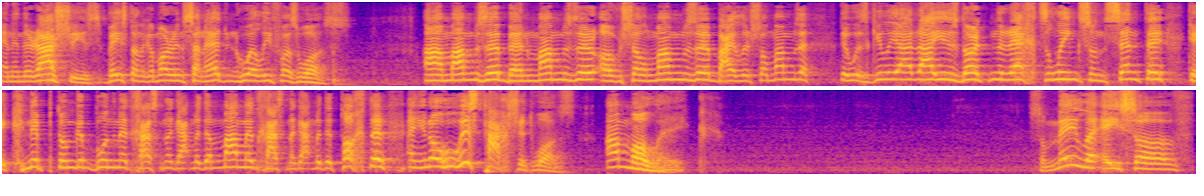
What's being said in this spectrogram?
and in the Rashis, based on the Gemara in Sanhedrin, who Eliphaz was a Mamzer ben Mamzer of Shal Mamzer, Beiler Shal Mamzer. There was Gilead Reis dort rechts, links und center, geknippt und gebunden, hat Chasna got mit der Mama, Chasna got mit der Tochter, and you know who his Tachshit was? Amalek. So Mela Esav,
